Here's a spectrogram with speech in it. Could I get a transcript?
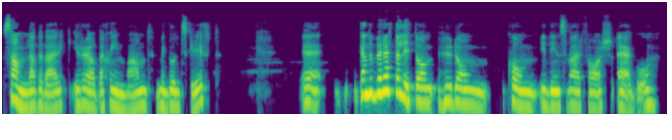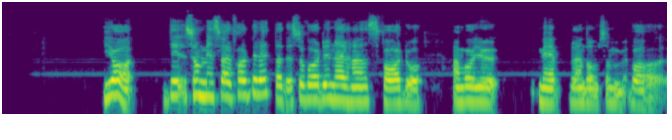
samlade verk i röda skinnband med guldskrift. Eh, kan du berätta lite om hur de kom i din svärfars ägo? Ja, det, som min svärfar berättade så var det när hans far då, han var ju med bland de som var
